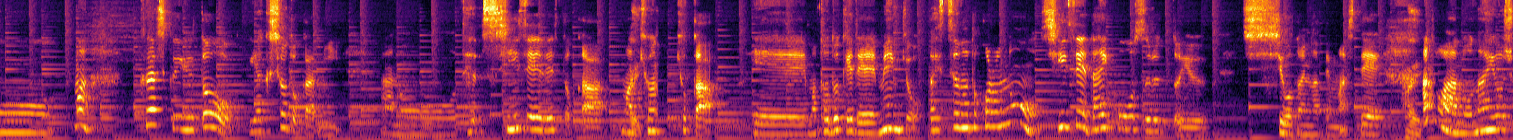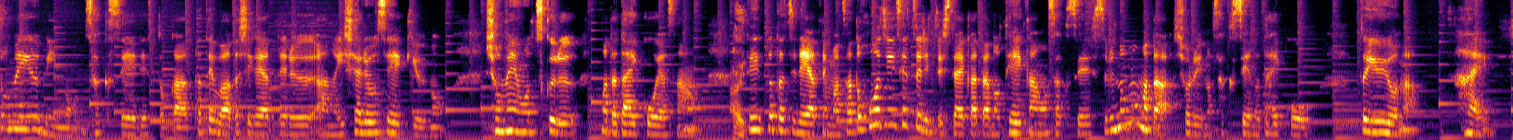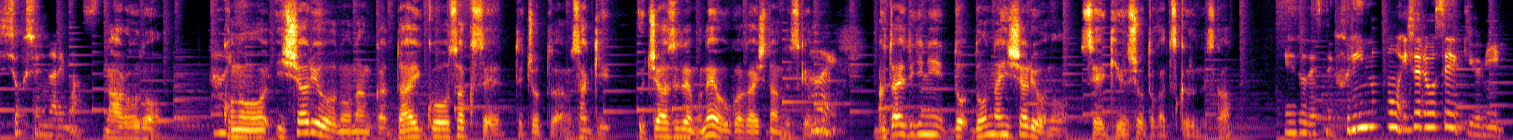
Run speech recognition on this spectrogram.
ーまあ詳しく言うと役所とかに、あの申請ですとか、まあはい。許許可、えーまあ、届け出免許が必要なところの申請代行をするという仕事になってましてはい。あとはあの内容証明郵便の作成ですとか例えば私がやってるあの慰謝料請求の書面を作るまた代行屋さんはい。っていう形でやってます。あと法人設立したい方の定款を作成するのもまた書類の作成の代行というような、はい、職種になります。なるほど、はい。この慰謝料のなんか代行作成ってちょっとあのさっき打ち合わせでもねお伺いしたんですけど、はい。具体的にどどんな慰謝料の請求書とか作るんですか？えーとですね、不倫の慰謝料請求に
